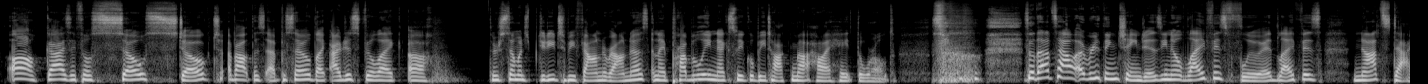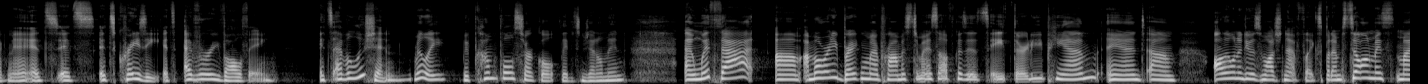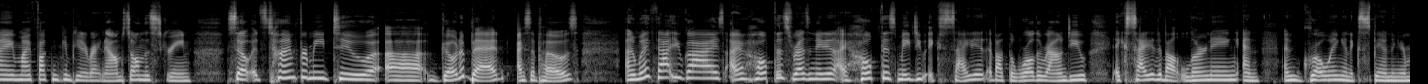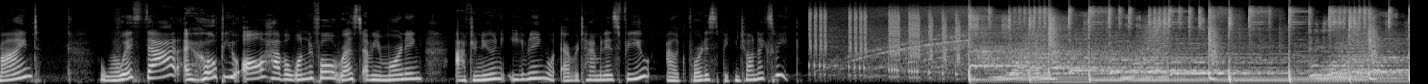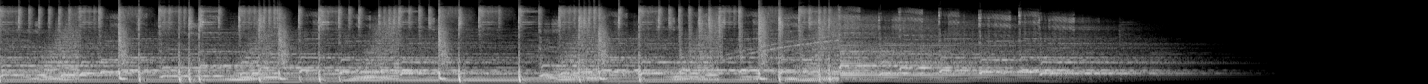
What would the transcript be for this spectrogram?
Oh, guys, I feel so stoked about this episode. Like, I just feel like, uh, There's so much beauty to be found around us. And I probably next week will be talking about how I hate the world. So, so that's how everything changes. You know, life is fluid. Life is not stagnant. It's it's it's crazy. It's ever evolving. It's evolution, really. We've come full circle, ladies and gentlemen. And with that, um, I'm already breaking my promise to myself because it's 8:30 p.m. and um, all I want to do is watch Netflix. But I'm still on my, my my fucking computer right now. I'm still on the screen, so it's time for me to uh, go to bed, I suppose. And with that, you guys, I hope this resonated. I hope this made you excited about the world around you, excited about learning and, and growing and expanding your mind. With that, I hope you all have a wonderful rest of your morning, afternoon, evening, whatever time it is for you. I look forward to speaking to y'all next week.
